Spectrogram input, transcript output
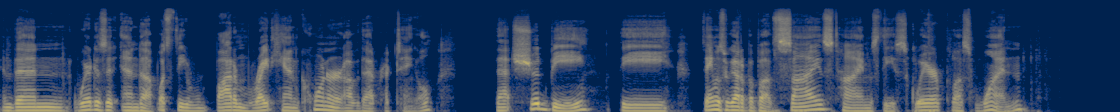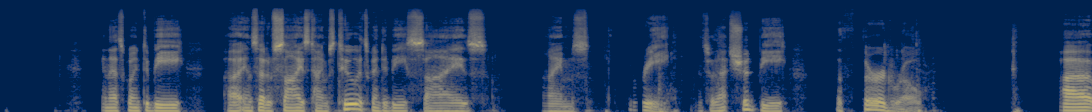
And then where does it end up? What's the bottom right-hand corner of that rectangle? That should be the same as we got up above. Size times the square plus 1. And that's going to be, uh, instead of size times 2, it's going to be size times 3. And so that should be the third row. Uh,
